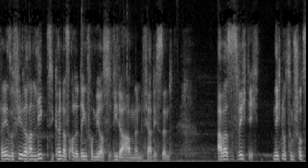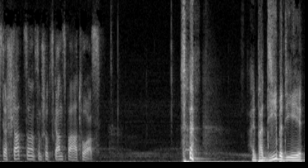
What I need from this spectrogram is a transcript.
Wenn Ihnen so viel daran liegt, Sie können das olle Ding von mir aus wiederhaben, wenn wir fertig sind. Aber es ist wichtig. Nicht nur zum Schutz der Stadt, sondern zum Schutz ganz Bahators. Ein paar Diebe, die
